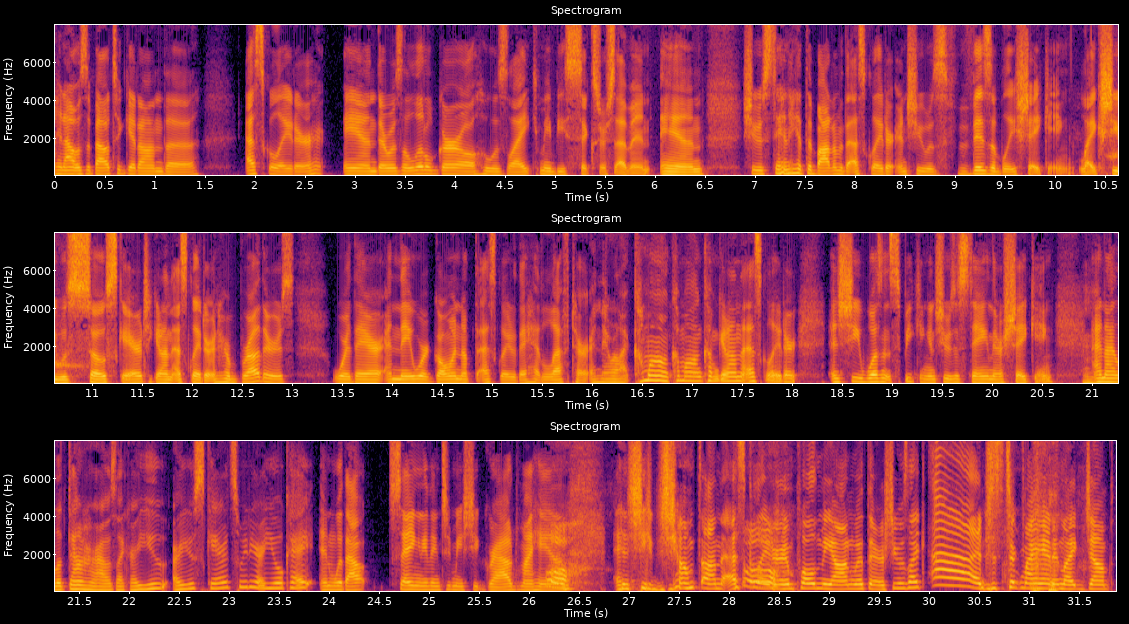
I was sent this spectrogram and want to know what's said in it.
and I was about to get on the escalator and there was a little girl who was like maybe six or seven and she was standing at the bottom of the escalator and she was visibly shaking. Like she was so scared to get on the escalator and her brothers were there and they were going up the escalator. They had left her and they were like come on come on come get on the escalator. And she wasn't speaking and she was just staying there shaking. Mm-hmm. And i looked down at her. I was like are you are you scared sweetie? Are you okay? And without saying anything to me she grabbed my hand and she jumped on the escalator Oh. and pulled me on with her she was like ah and just took my hand and like jumped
